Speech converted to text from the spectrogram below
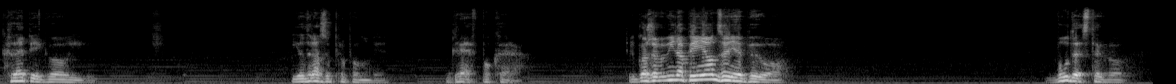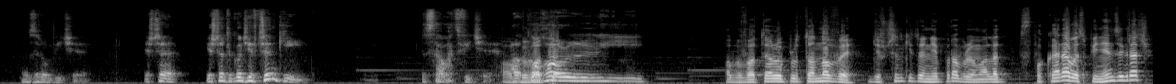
klepie go i, i od razu proponuje grę w pokera. Tylko żeby mi na pieniądze nie było. Budę z tego zrobicie. Jeszcze, jeszcze tylko dziewczynki załatwicie. Obywatel- Alkohol i... Obywatelu plutonowy, dziewczynki to nie problem, ale w pokera bez pieniędzy grać?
